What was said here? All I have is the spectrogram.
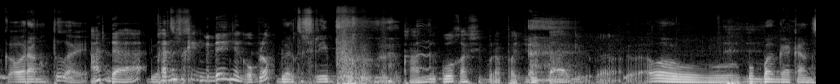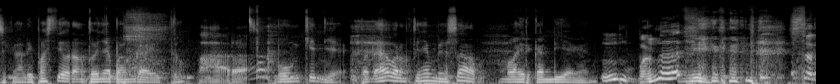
ke orang tua ya. Ada, karena saking gedenya goblok. Dua ratus ribu. Karena gua kasih berapa juta gitu kan. Oh, membanggakan sekali. Pasti orang tuanya bangga itu. Parah. Mungkin ya. Padahal orang tuanya menyesal melahirkan dia kan. Hmm, banget. Iya kan. Set,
